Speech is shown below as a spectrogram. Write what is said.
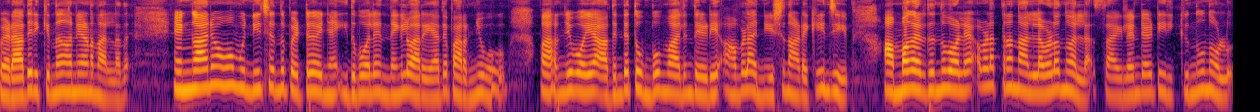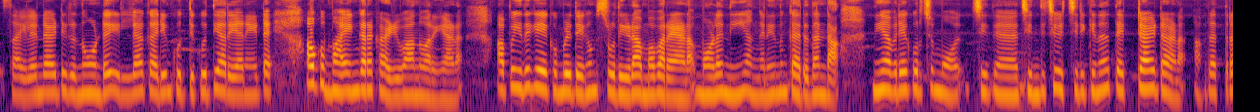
പെടാതിരിക്കുന്നത് തന്നെയാണ് നല്ലത്. എങ്ങാനും അമ്മ മുന്നിൽ ചെന്ന് പെട്ട് കഴിഞ്ഞാൽ ഇതുപോലെ എന്തെങ്കിലും അറിയാതെ പറഞ്ഞു പോകും. പറഞ്ഞു പോയാൽ അതിന്റെ തുമ്പും വാലും തേടി അവൾ അന്വേഷിച്ച് നടക്കുകയും ചെയ്യും. അമ്മ കരുതുന്ന പോലെ അവൾ അത്ര നല്ലവളൊന്നുമല്ല. സൈലന്റായിട്ട് ഇരിക്കുന്നു എന്നുള്ളൂ. സൈലന്റായിട്ട് ഇരുന്നുകൊണ്ട് എല്ലാ കാര്യവും കുത്തി കുത്തി അറിയാനായിട്ട് അവൾക്ക് ഭയങ്കര കഴിവാന്ന് പറയുകയാണ്. അപ്പോൾ ഇത് കേൾക്കുമ്പോഴത്തേക്കും ശ്രുതിയുടെ അമ്മ പറയാണ് മോളെ നീ അങ്ങനെയൊന്നും കരുതണ്ട. നീ അവരെക്കുറിച്ച് മോ ചിന്തിച്ച് വെച്ചിരിക്കുന്നത് തെറ്റായിട്ടാണ്. അവരത്ര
